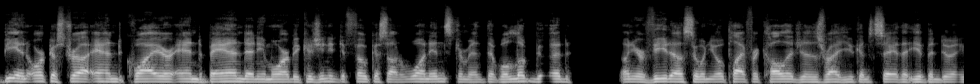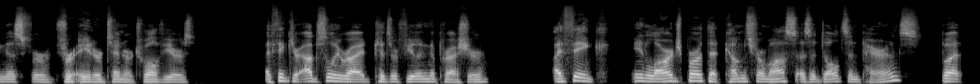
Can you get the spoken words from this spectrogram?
be an orchestra and choir and band anymore because you need to focus on one instrument that will look good on your vita. So when you apply for colleges, right, you can say that you've been doing this for, for eight or 10 or 12 years. I think you're absolutely right. Kids are feeling the pressure. I think in large part that comes from us as adults and parents. But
